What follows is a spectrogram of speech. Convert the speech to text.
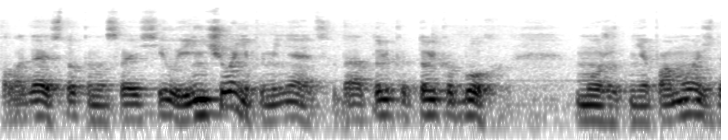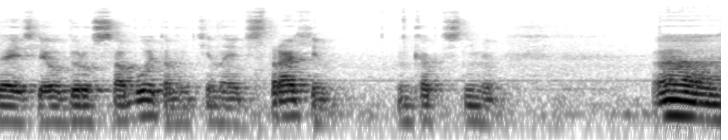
полагаюсь только на свои силы. И ничего не поменяется, да, только, только Бог может мне помочь, да, если я уберу с собой, там, идти на эти страхи, как-то с ними Э,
